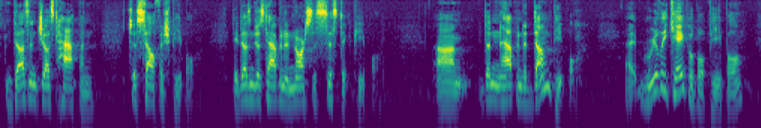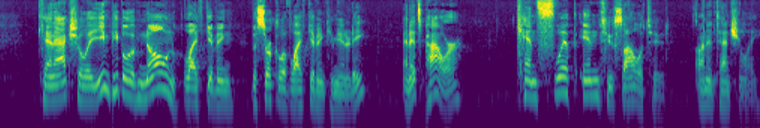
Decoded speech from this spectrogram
doesn't just happen to selfish people. It doesn't just happen to narcissistic people. Um, it doesn't happen to dumb people. Uh, really capable people can actually, even people who have known life giving, the circle of life giving community and its power, can slip into solitude unintentionally.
